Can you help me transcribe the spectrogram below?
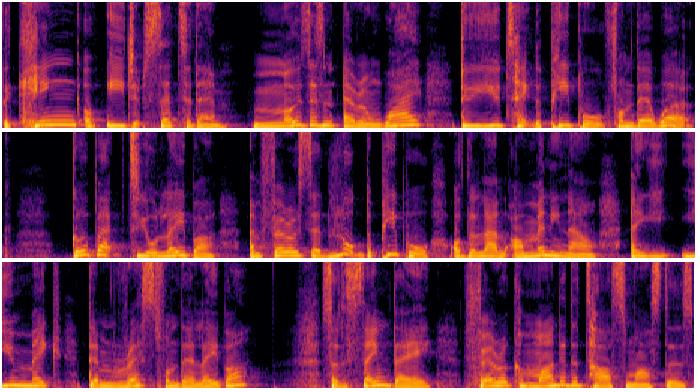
The king of Egypt said to them, Moses and Aaron, why do you take the people from their work? Go back to your labor. And Pharaoh said, Look, the people of the land are many now, and you make them rest from their labor? So the same day, Pharaoh commanded the taskmasters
